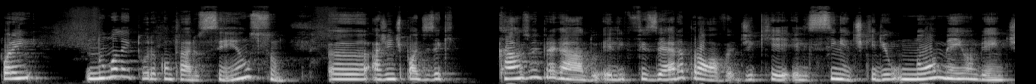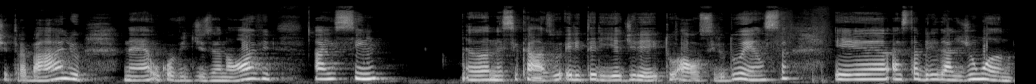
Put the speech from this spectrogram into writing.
Porém, numa leitura contrário senso, uh, a gente pode dizer que caso o empregado ele fizer a prova de que ele sim adquiriu no meio ambiente de trabalho, né, o COVID-19, aí sim Uh, nesse caso, ele teria direito ao auxílio doença e a estabilidade de um ano.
